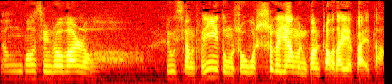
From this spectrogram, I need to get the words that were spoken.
杨文广心说完了，刘香春一动手，我十个杨文广找他也白搭。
